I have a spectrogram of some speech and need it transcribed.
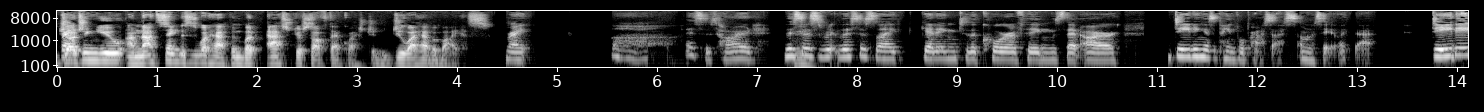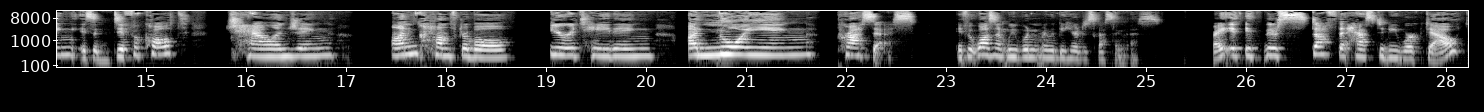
judging you. I'm not saying this is what happened, but ask yourself that question. Do I have a bias? Right. Oh, this is hard. This Yeah. is this is like getting to the core of things that are dating is a painful process. I'm going to say it like that. Dating is a difficult, challenging, uncomfortable, irritating, annoying process. If it wasn't, we wouldn't really be here discussing this. Right? It, it, there's stuff that has to be worked out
